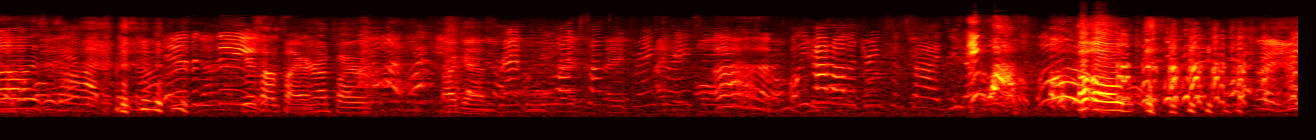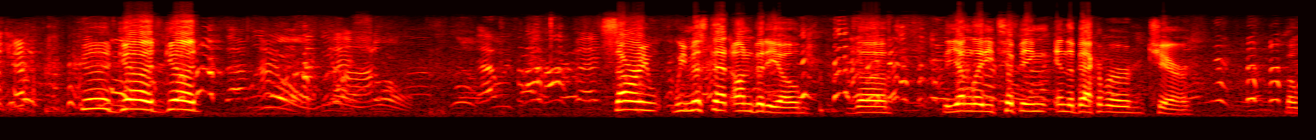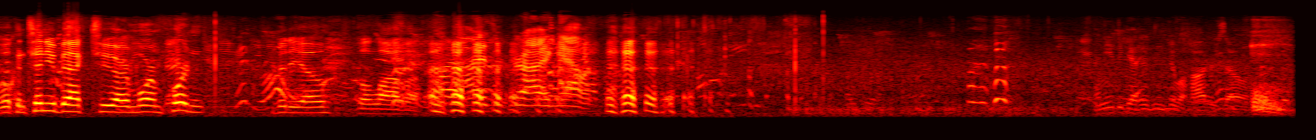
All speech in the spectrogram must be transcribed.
Oh, this is hot. It is indeed. Here's on fire. on fire again. Greg, would you like something to drink or anything? oh, you got all the drinks inside. Uh oh. good, good, good. Sorry, we missed that on video. The the young lady tipping in the back of her chair. But we'll continue back to our more important video, the lava. My eyes are drying out. I need to get it into a hotter zone.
